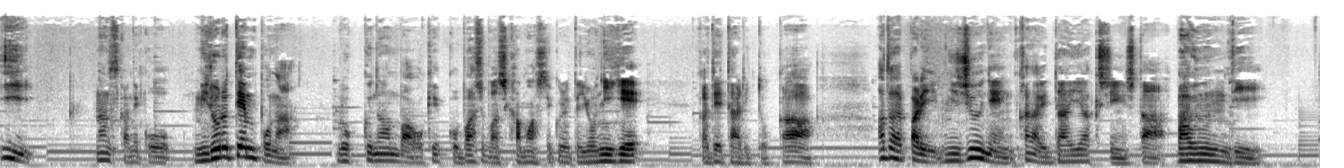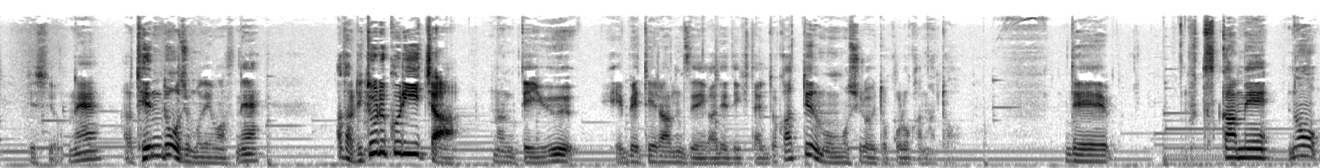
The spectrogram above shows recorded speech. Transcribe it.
いいなんですかねこうミドルテンポなロックナンバーを結構バシバシかましてくれた yonige が出たりとかあとはやっぱり20年かなり大躍進した Vaundy ですよね。あと TENDOUJI も出ますね。あとはリトルクリーチャーなんていうベテラン勢が出てきたりとかっていうのも面白いところかなと。で、2日目の、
